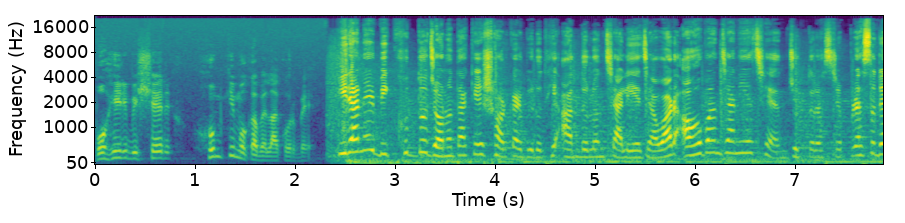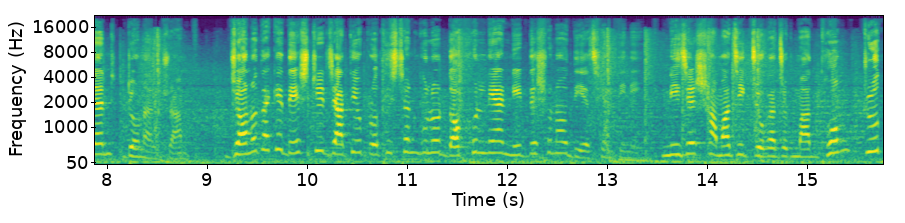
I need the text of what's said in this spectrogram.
বহির্বিশ্বের হুমকি মোকাবেলা করবে? ইরানের বিক্ষুব্ধ জনতাকে সরকার বিরোধী আন্দোলন চালিয়ে যাওয়ার আহ্বান জানিয়েছেন যুক্তরাষ্ট্রের প্রেসিডেন্ট ডোনাল্ড ট্রাম্প। জনতাকে দেশটির জাতীয় প্রতিষ্ঠানগুলোর দখল নেয়ার নির্দেশনাও দিয়েছেন তিনি। নিজের সামাজিক যোগাযোগ মাধ্যম ট্রুথ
